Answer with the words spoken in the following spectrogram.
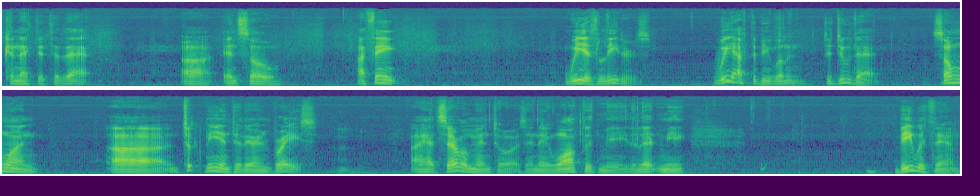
connected to that. Uh, and so I think we as leaders, we have to be willing to do that. Someone uh, took me into their embrace. I had several mentors, and they walked with me They let me be with them,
